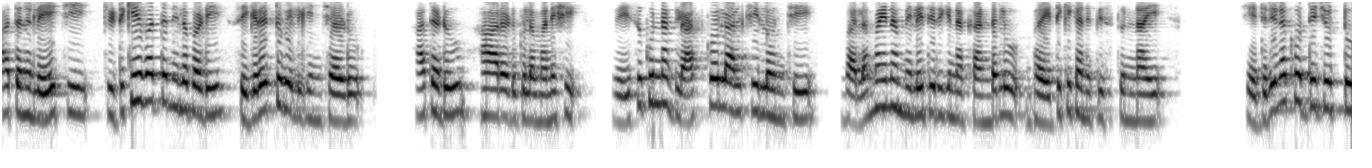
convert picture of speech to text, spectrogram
అతను లేచి కిటికీ వద్ద నిలబడి సిగరెట్టు వెలిగించాడు. అతడు ఆరడుగుల మనిషి. వేసుకున్న గ్లాస్కో లాల్చీలోంచి బలమైన మెలితిరిగిన కండలు బయటికి కనిపిస్తున్నాయి. చెదిరిన కొద్ది జుట్టు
